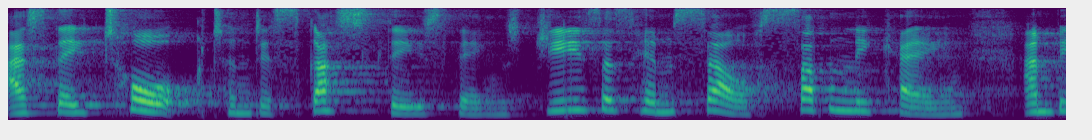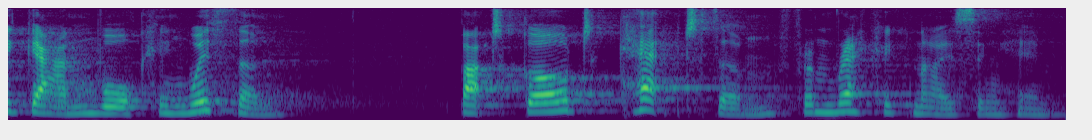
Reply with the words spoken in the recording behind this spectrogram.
As they talked and discussed these things, Jesus himself suddenly came and began walking with them. But God kept them from recognizing him.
